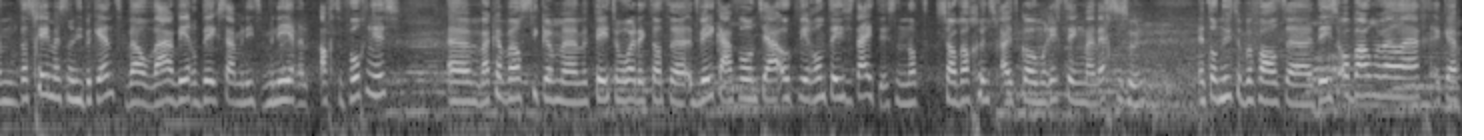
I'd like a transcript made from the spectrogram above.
Um, dat schema is nog niet bekend. Wel waar wereldbekers zijn, maar niet wanneer een achtervolging is. Um, maar ik heb wel stiekem uh, met Peter hoorde ik dat het WK volgend jaar ook weer rond deze tijd is. En dat zou wel gunstig uitkomen richting mijn wegseizoen. En tot nu toe bevalt deze opbouw me wel erg. Ik heb,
